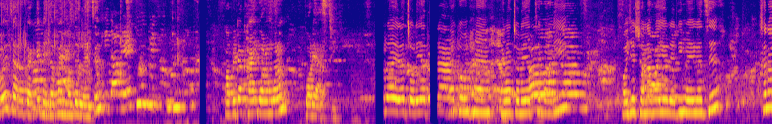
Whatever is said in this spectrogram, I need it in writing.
রয়েছে আরও প্যাকেট এই দেখো এর মধ্যে রয়েছে। কফিটা খাই গরম গরম পরে আসছি। এরা এরা চলে যাচ্ছে। দেখো হ্যাঁ এরা চলে যাচ্ছে বাড়ি। ওই যে সোনা ভাইও রেডি হয়ে গেছে। সোনা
